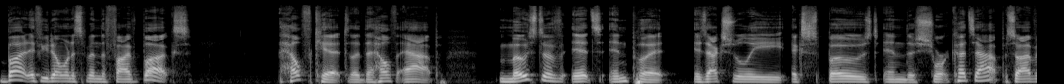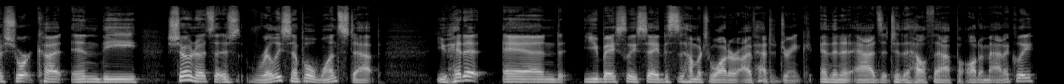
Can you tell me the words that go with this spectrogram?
But if you don't want to spend the five bucks, Health Kit, the, the health app, most of its input is actually exposed in the shortcuts app. So I have a shortcut in the show notes that is really simple, one step. You hit it and you basically say, This is how much water I've had to drink. And then it adds it to the health app automatically.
